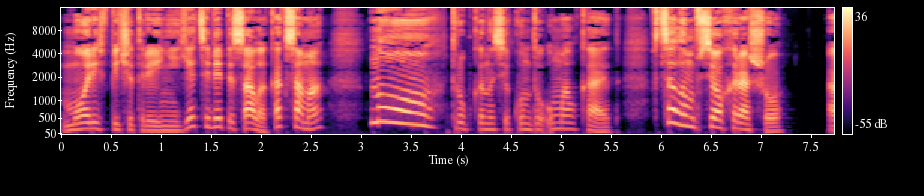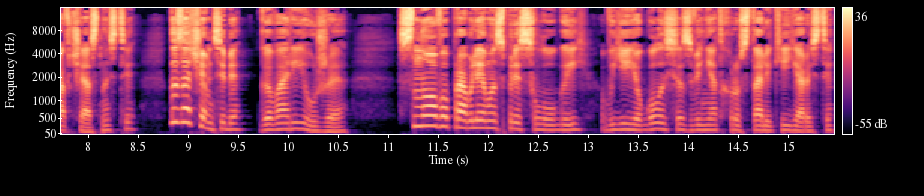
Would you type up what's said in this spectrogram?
«Море впечатлений. Я тебе писала. Как сама?» «Ну...» — трубка на секунду умолкает. «В целом все хорошо. А в частности?» «Да зачем тебе?» «Говори уже». Снова проблемы с прислугой. В ее голосе звенят хрусталики ярости.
